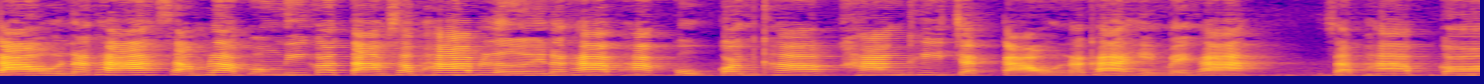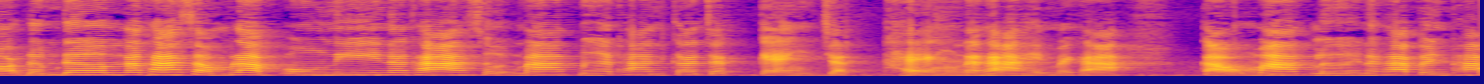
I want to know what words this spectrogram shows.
เก่านะคะสำหรับองค์นี้ก็ตามสภาพเลยนะคะ พระกุก้อนข้างที่จะเก่านะคะเห็นไหมคะสภาพก็เดิมๆนะคะสำหรับองค์นี้นะคะ ส่วนมากเนื้อท่านก็จะแก่งจะแข็งนะคะเห็นไหมคะ เก่ามากเลยนะคะ เป็นพระ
